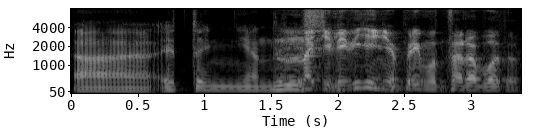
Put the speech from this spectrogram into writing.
А, Это не Андрей. На телевидении примут на работу.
